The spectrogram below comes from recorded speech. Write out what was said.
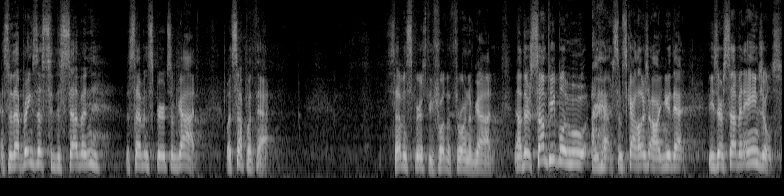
And so that brings us to the seven, the seven spirits of God. What's up with that? Seven spirits before the throne of God. Now, there's some people who, some scholars argue that these are seven angels.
